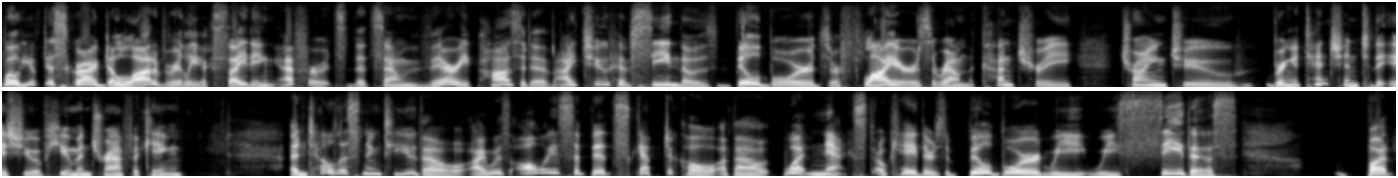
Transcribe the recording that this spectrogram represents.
Well, you've described a lot of really exciting efforts that sound very positive. I too have seen those billboards or flyers around the country trying to bring attention to the issue of human trafficking. Until listening to you, though, I was always a bit skeptical about what next. Okay, there's a billboard, we, we see this, but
